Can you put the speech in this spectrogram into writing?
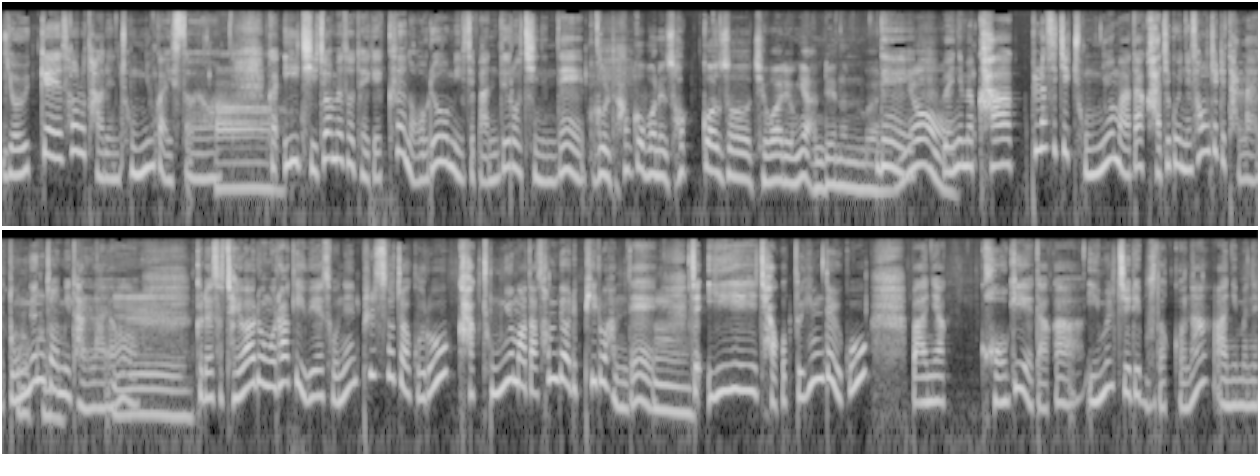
10개의 서로 다른 종류가 있어요. 아. 그러니까 이 지점에서 되게 큰 어려움이 이제 만들어지는데 그걸 한꺼번에 섞어서 재활용이 안 되는 네. 모양이군요. 왜냐면 각 플라스틱 종류마다 가지고 있는 성질이 달라요. 녹는 그렇군요. 점이 달라요. 예. 그래서 재활용을 하기 위해서 는 필수적으로 각 종류마다 선별이 필요한데 음. 이제 이 작업도 힘들고 만약 거기에다가 이물질이 묻었거나 아니면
